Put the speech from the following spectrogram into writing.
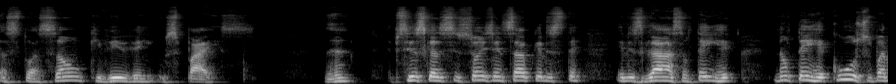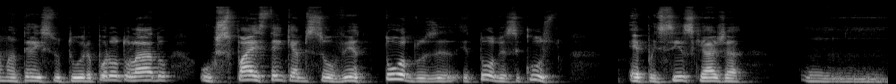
a situação que vivem os pais. Né? É preciso que as instituições, a gente sabe que eles, têm, eles gastam, têm, não têm recursos para manter a estrutura. Por outro lado, os pais têm que absorver todos, todo esse custo. É preciso que haja um,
